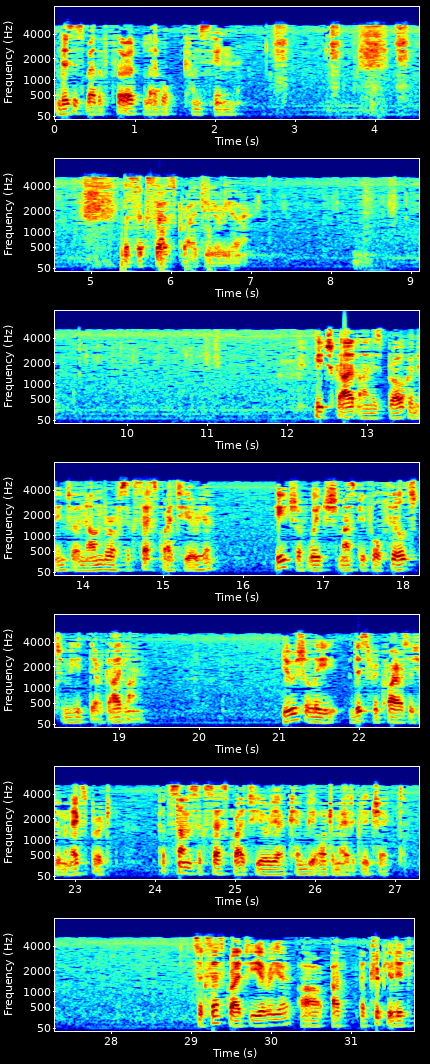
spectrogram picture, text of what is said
This is where the third level comes in. The success criteria. Each guideline is broken into a number of success criteria, each of which must be fulfilled to meet their guideline. Usually, this requires a human expert, but some success criteria can be automatically checked. Success criteria are attributed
